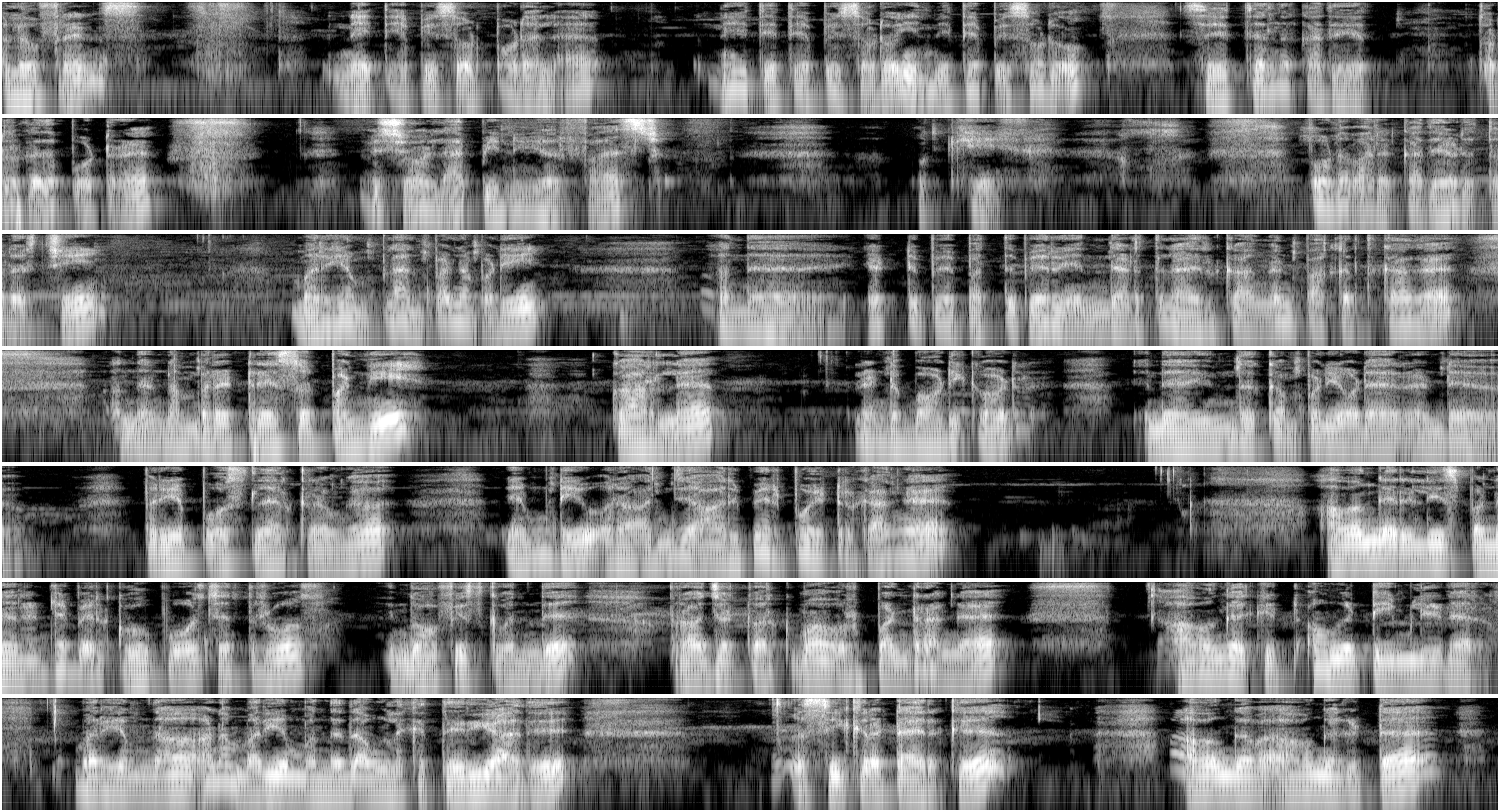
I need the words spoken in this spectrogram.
Hello friends நேற்று episode போடலை. நேற்று எபிசோடும் இன்னித்து எபிசோடும் சேர்த்து அந்த கதையை தொடர்கதை போட்டுறேன். Wish all happy new year first okay போன வார கதையோட தொடர்ச்சி. மரியம் பிளான் பண்ணபடி அந்த எட்டு பேர் பத்து பேர் எந்த இடத்துல இருக்காங்கன்னு பார்க்கறதுக்காக அந்த நம்பரை ட்ரேஸ் அவுட் பண்ணி காரில் ரெண்டு பாடி கார்டு இந்த இந்த கம்பெனியோட ரெண்டு பெரிய போஸ்ட்டில் இருக்கிறவங்க எம்டி ஒரு அஞ்சு ஆறு பேர் போயிட்டுருக்காங்க. அவங்க ரிலீஸ் பண்ண ரெண்டு பேர் கோபம் சத்ரும் இந்த ஆஃபீஸ்க்கு வந்து ப்ராஜெக்ட் ஒர்க்குமாக ஒர்க் பண்ணுறாங்க அவங்க கிட்ட அவங்க டீம் லீடர் மரியம் தான். ஆனால் மரியம் வந்தது அவங்களுக்கு தெரியாது. சீக்ரெட்டாக இருக்குது அவங்க அவங்கக்கிட்ட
